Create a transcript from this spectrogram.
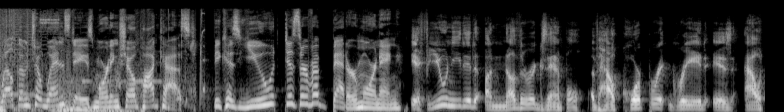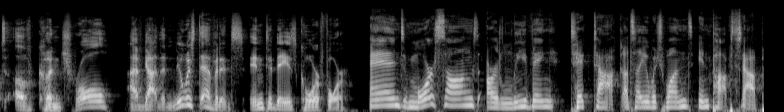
Welcome to Wednesday's Morning Show podcast because you deserve a better morning. If you needed another example of how corporate greed is out of control, I've got the newest evidence in today's Core 4. And more songs are leaving TikTok. I'll tell you which ones in Pop Stop.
